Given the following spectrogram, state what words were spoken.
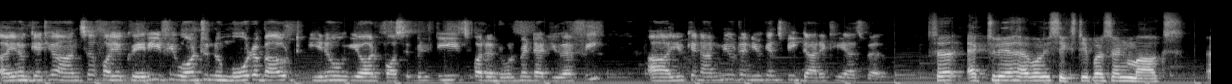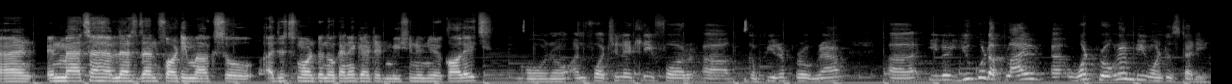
uh, you know get your answer for your query if you want to know more about you know your possibilities for enrollment at UFV uh, you can unmute and you can speak directly as well sir actually I have only 60% marks and in maths I have less than 40 marks. So I just want to know, can I get admission in your college? No, no. Unfortunately, for a computer program, uh, you know, you could apply. Uh, what program do you want to study?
